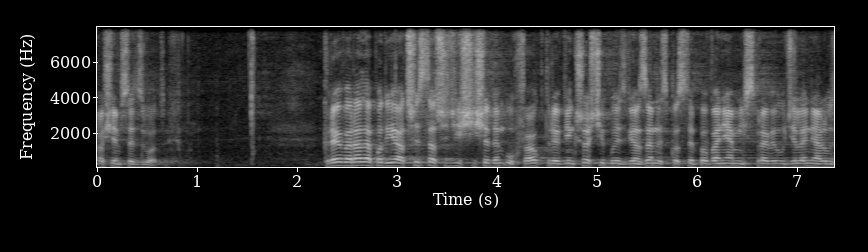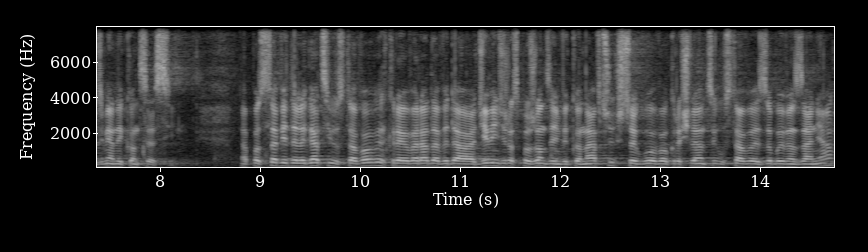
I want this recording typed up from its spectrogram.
800 zł. Krajowa Rada podjęła 337 uchwał, które w większości były związane z postępowaniami w sprawie udzielenia lub zmiany koncesji. Na podstawie delegacji ustawowych Krajowa Rada wydała 9 rozporządzeń wykonawczych szczegółowo określających ustawowe zobowiązania,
